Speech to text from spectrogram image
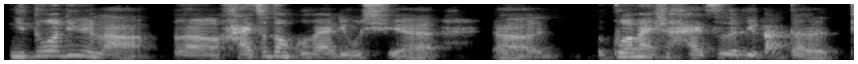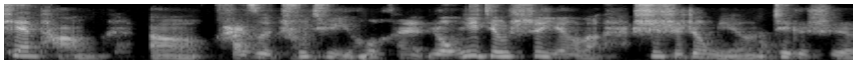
你多虑了，呃，孩子到国外留学，呃，国外是孩子留的天堂，嗯，孩子出去以后很容易就适应了。事实证明这个是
